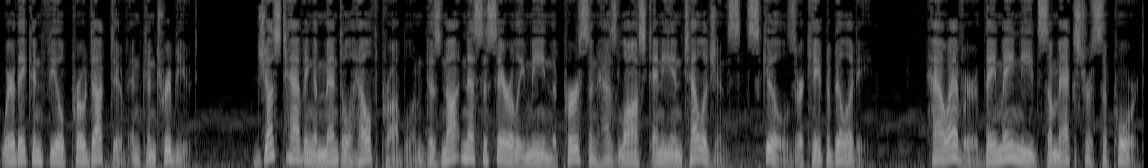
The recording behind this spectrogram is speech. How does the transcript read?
where they can feel productive and contribute. Just having a mental health problem does not necessarily mean the person has lost any intelligence, skills or capability. However, they may need some extra support.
